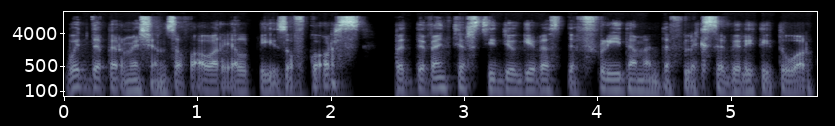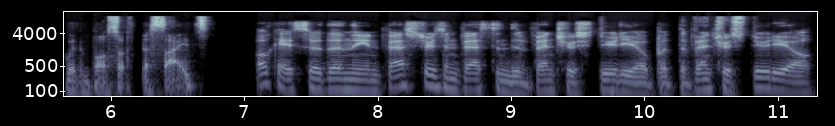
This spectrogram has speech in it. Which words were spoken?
with the permissions of our LPs, of course. But the venture studio give us the freedom and the flexibility to work with both of the sides. Okay, so then the investors invest in the venture studio, but the venture studio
